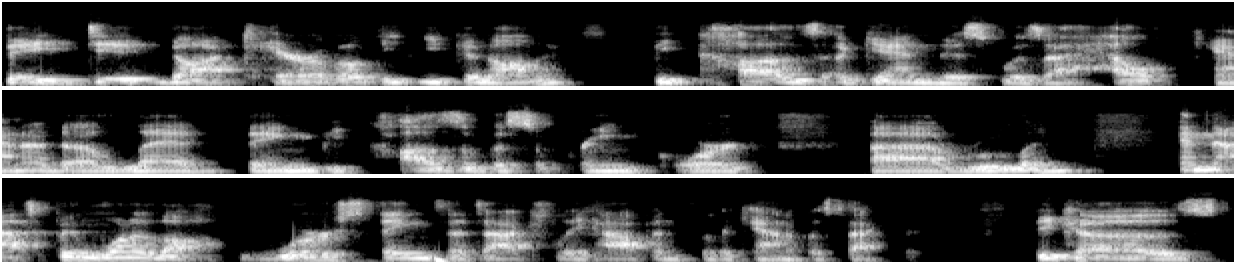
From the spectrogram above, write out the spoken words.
They did not care about the economics because, again, this was a Health Canada led thing because of the Supreme Court uh, ruling. And that's been one of the worst things that's actually happened for the cannabis sector because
